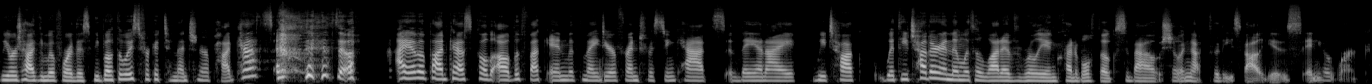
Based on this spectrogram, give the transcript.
we were talking before this, we both always forget to mention our podcasts. so I have a podcast called All the Fuck In with my dear friend Tristan Katz. They and I, we talk with each other and then with a lot of really incredible folks about showing up for these values in your work.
